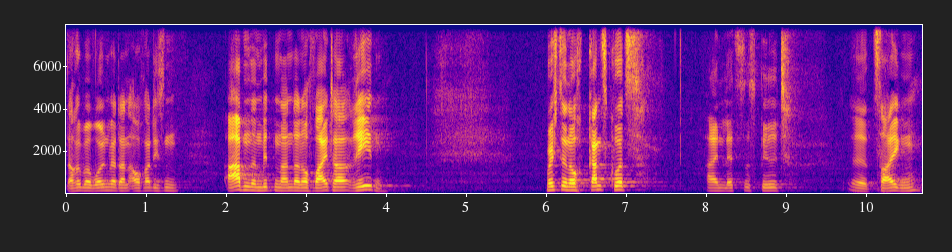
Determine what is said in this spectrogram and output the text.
Darüber wollen wir dann auch an diesen Abenden miteinander noch weiter reden. Ich möchte noch ganz kurz ein letztes Bild zeigen.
